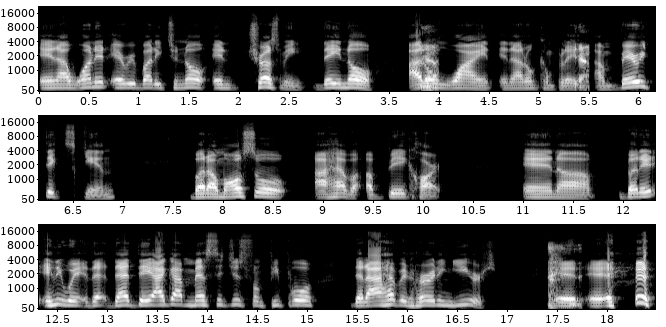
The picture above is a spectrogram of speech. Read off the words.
And I wanted everybody to know. And trust me, they know I Yeah. don't whine and I don't complain. Yeah. I'm very thick skinned, but I'm also, I have a, a big heart. And, uh, but it, anyway, that, that day I got messages from people that I haven't heard in years. and, and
